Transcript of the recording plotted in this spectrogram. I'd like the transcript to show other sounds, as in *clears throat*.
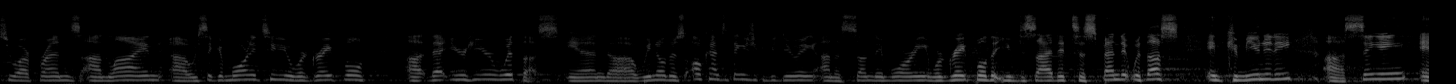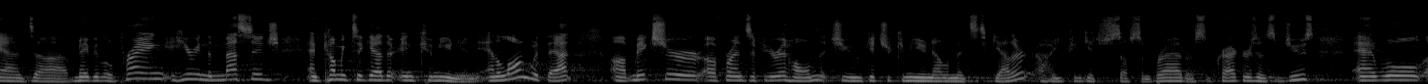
to our friends online. Uh, we say good morning to you. We're grateful uh, that you're here with us. And uh, we know there's all kinds of things you could be doing on a Sunday morning. And we're grateful that you've decided to spend it with us in community, uh, singing and uh, maybe a little praying, hearing the message, and coming together in communion. And along with that, uh, make sure, friends, if you're at home, that you get your communion elements together. you can get yourself some bread or some crackers and some juice, and we'll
